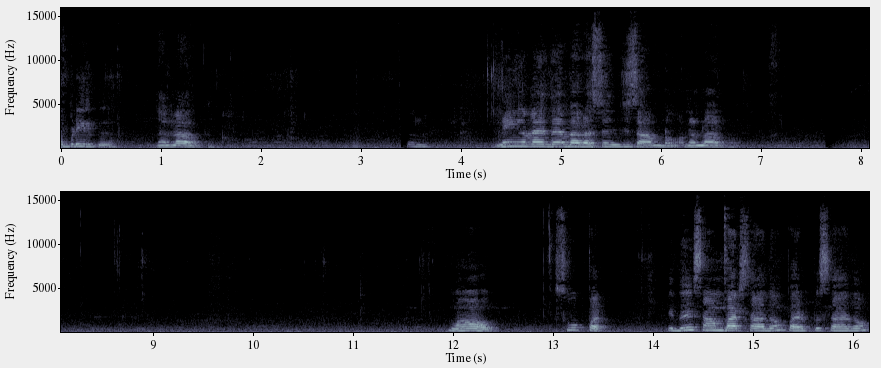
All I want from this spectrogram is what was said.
எப்படி இருக்கு? நல்லா இருக்கு நீங்களாம் இதே மாதிரி செஞ்சு சாப்பிடுங்க. நல்லா இருக்கும் வாவ். சூப்பர். இது சாம்பார் சாதம் பருப்பு சாதம்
